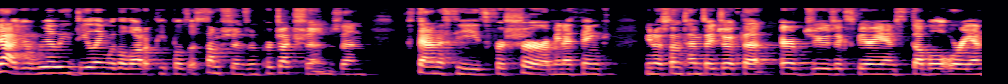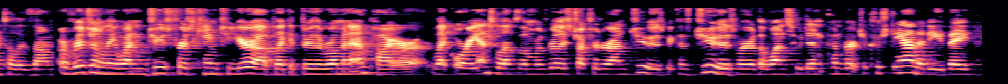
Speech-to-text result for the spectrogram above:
yeah you're really dealing with a lot of people's assumptions and projections and fantasies for sure. I mean i think you know, sometimes I joke that Arab Jews experience double Orientalism. Originally, when Jews first came to Europe, like through the Roman Empire, like Orientalism was really structured around Jews because Jews were the ones who didn't convert to Christianity. They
